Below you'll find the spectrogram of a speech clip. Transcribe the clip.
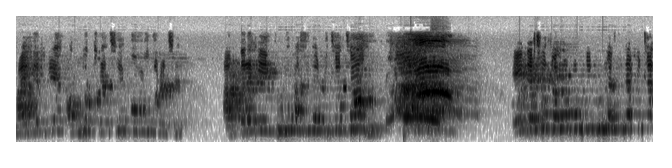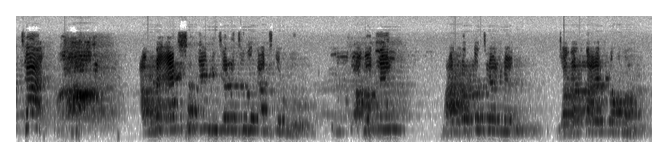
ভাইদেরকে অন্ধ করেছে, পঙ্গু করেছে। আপনারা কি এই খুনি হাসিনার বিচার চান? এই দেশের জনগণ কি খুনি হাসিনার বিচার চায়? আমরা একসাথে বিচারের জন্য কাজ করব। আমাদের ভারপ্রাপ্ত চেয়ারম্যান জনাব তারেক রহমান,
